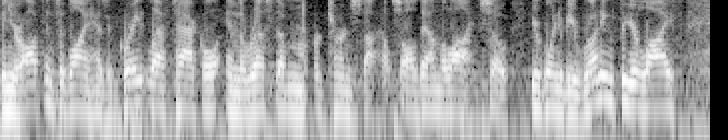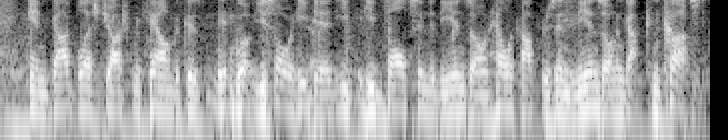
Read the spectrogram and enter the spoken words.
And your offensive line has a great left tackle, and the rest of them are turnstiles all down the line. So you're going to be running for your life. And God bless Josh McCown because well, you saw what he yeah. did. He, he vaults into the end zone, helicopters into the end zone, and got concussed.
